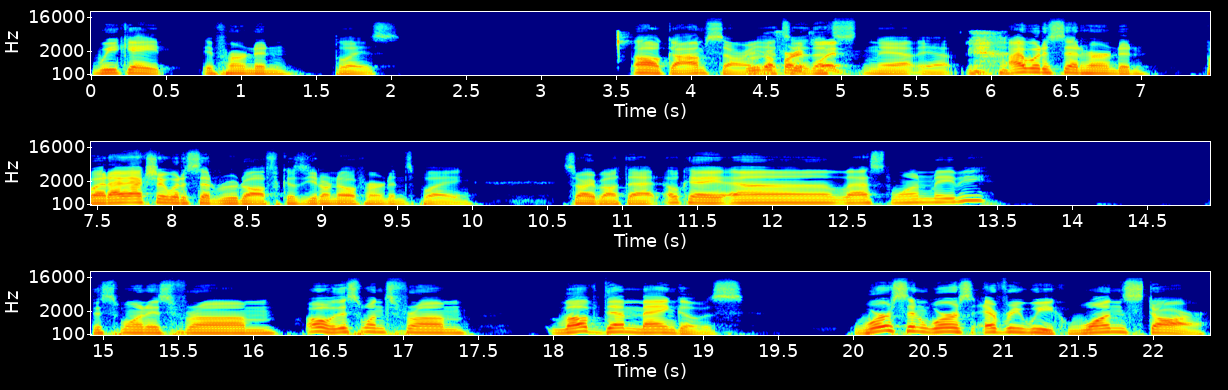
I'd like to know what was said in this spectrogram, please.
week eight if Herndon plays. Oh God, I'm sorry. Rudolph That's- already that's- Yeah, yeah. I would have said Herndon, but I actually would have said Rudolph because you don't know if Herndon's playing. Sorry about that. Okay, uh, last one maybe. This one is from. Oh, this one's from Love Them Mangoes. Worse and worse every week. One star.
